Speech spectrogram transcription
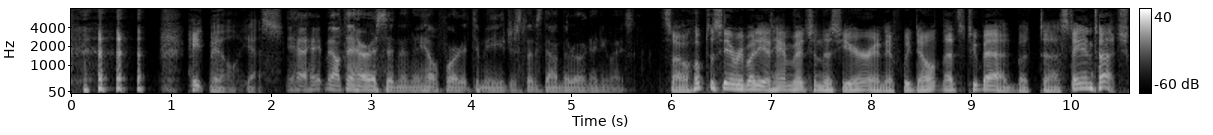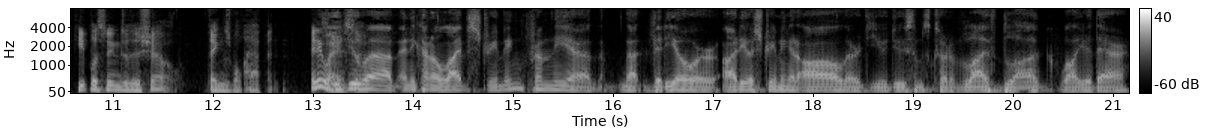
hate mail. Yes. Yeah, hate mail to Harrison, and then he'll forward it to me. He just lives down the road, anyways. So hope to see everybody at Hamvention this year. And if we don't, that's too bad. But uh, stay in touch. Keep listening to the show. Things will happen. Anyway, do you do so- uh, any kind of live streaming from the uh, not video or audio streaming at all, or do you do some sort of live blog while you're there?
